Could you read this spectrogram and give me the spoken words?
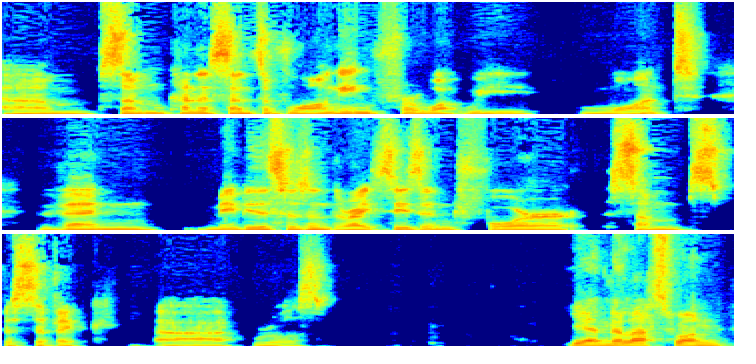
um, some kind of sense of longing for what we want, then maybe this isn't the right season for some specific uh, rules. Yeah, and the last one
